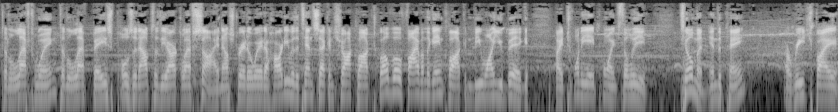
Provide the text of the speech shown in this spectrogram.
to the left wing, to the left base, pulls it out to the arc left side. Now straight away to Hardy with a 10 second shot clock. 12.05 on the game clock, and BYU big by 28 points the lead. Tillman in the paint. A reach by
